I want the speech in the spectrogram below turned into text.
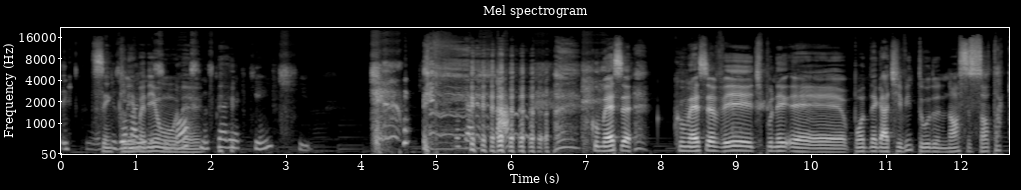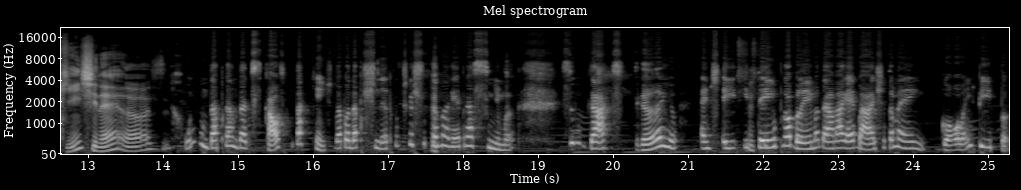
a gente Sem na clima assim, nenhum, Nossa, né? mas que areia quente. Começa, começa a ver, tipo, ne- é, ponto negativo em tudo. Nossa, o sol tá quente, né? Nossa. não dá pra andar descalço porque tá quente, não dá pra andar pro chinelo porque fica chutando areia pra cima. Esse lugar estranho, gente, e, e tem o problema da maré baixa também, lá em Pipa.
